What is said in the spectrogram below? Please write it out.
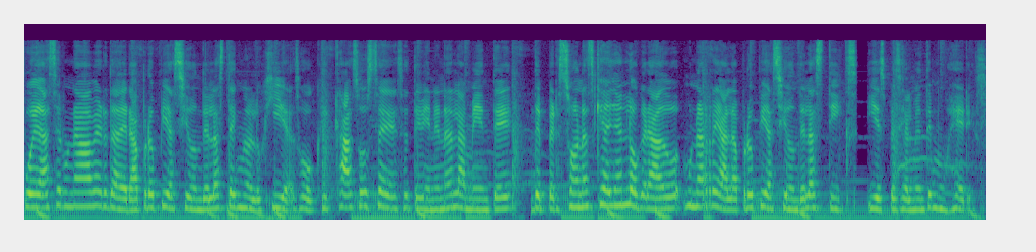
puede hacer una verdadera apropiación de las tecnologías? ¿O qué casos se, se te vienen a la mente de personas que hayan logrado una real apropiación de las TICs y especialmente mujeres?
